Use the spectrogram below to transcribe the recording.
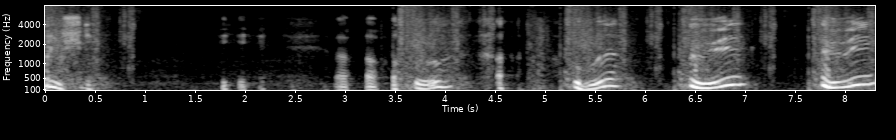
uh, uh, uh, uh, uh, uh,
